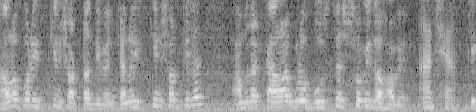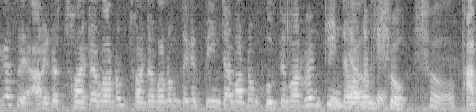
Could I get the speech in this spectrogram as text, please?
ভালো করে স্ক্রিনশটটা দিবেন। কেন স্ক্রিনশট দিলে আমাদের কালারগুলো বুঝতে সুবিধা হবে। আচ্ছা। ঠিক আছে? আর এটা ছয়টা বাটন ছয়টা বাটন থেকে তিনটা বাটন খুলতে পারবেন তিনটা বাটন শো আর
